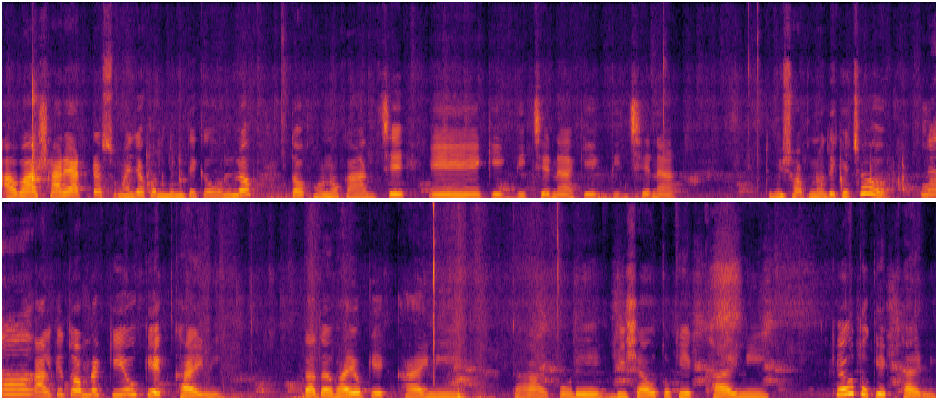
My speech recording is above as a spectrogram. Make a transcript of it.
আবার সাড়ে আটটার সময় যখন ঘুম থেকে উঠল তখনও কাঁদছে। "হ্যাঁ, কেক দিচ্ছে না কেক দিচ্ছে না। তুমি স্বপ্ন দেখেছ? না। কালকে তো আমরা কেউ কেক খাইনি। দাদা ভাইও কেক খায়নি। তারপরে দিশাও তো কেক খায়নি। কেউ তো কেক খায়নি।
